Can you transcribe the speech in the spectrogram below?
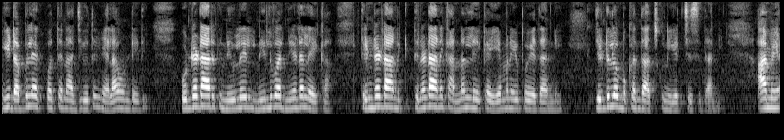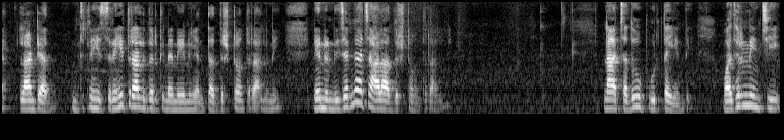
ఈ డబ్బు లేకపోతే నా జీవితం ఎలా ఉండేది? ఉండడానికి నిలువ నిలువ నీడలేక తినడానికి తినడానికి అన్నం లేక ఏమనైపోయేదాన్ని? దిండులో ముఖం దాచుకుని ఏడ్చేసేదాన్ని. ఆమె లాంటి స్నేహితురాలు దొరికిన నేను ఎంత అదృష్టవంతురాలని? నేను నిజంగా చాలా అదృష్టవంతురాలని. నా చదువు పూర్తయింది. మధుర నుంచి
